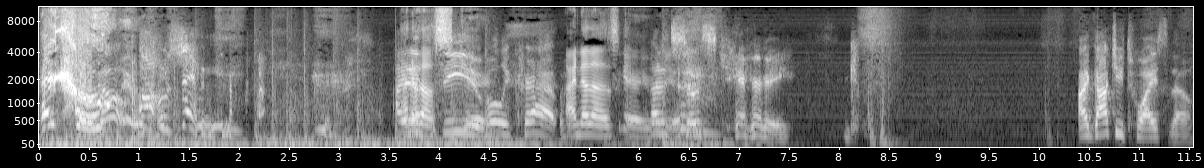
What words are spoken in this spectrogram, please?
Hey, oh! Oh, oh shit! I, know didn't that was see you. Holy crap! I know that was scary. That for so scary. I got you twice though.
